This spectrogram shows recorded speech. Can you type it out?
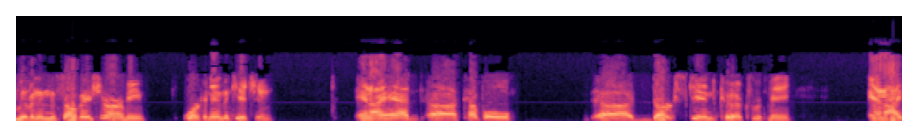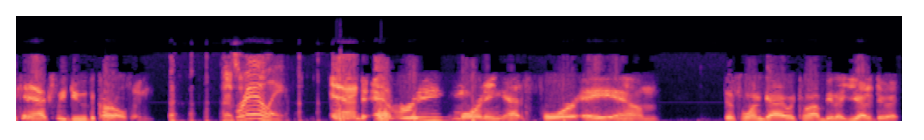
living in the Salvation Army, working in the kitchen, and I had uh, a couple uh, dark skinned cooks with me, and I can actually do the Carlton. That's Really? And every morning at 4 a.m., this one guy would come up and be like, "You got to do it.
